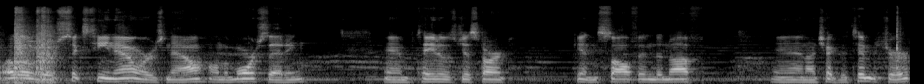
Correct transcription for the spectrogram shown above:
well over 16 hours now on the more setting and potatoes just aren't getting softened enough. And I checked the temperature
